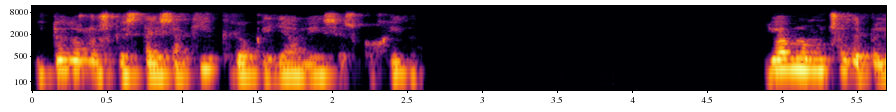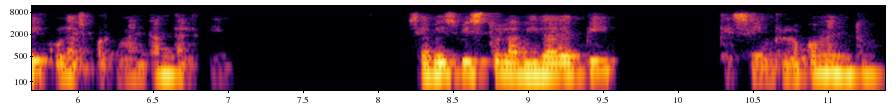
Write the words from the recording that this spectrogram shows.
Y todos los que estáis aquí creo que ya habéis escogido. Yo hablo mucho de películas porque me encanta el cine. Si habéis visto La vida de Pi, que siempre lo comento,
